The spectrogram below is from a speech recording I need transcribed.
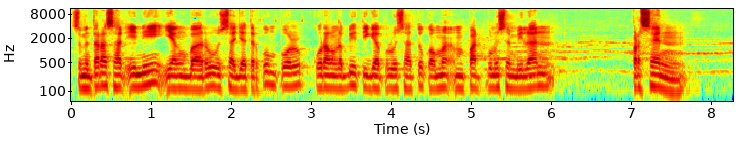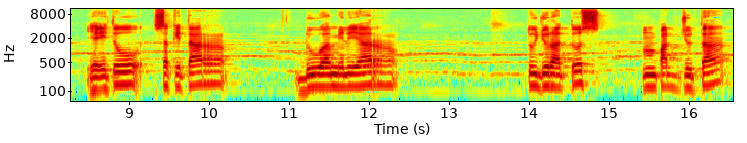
Sementara saat ini yang baru saja terkumpul kurang lebih 31,49 persen yaitu sekitar 2 miliar 704 juta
